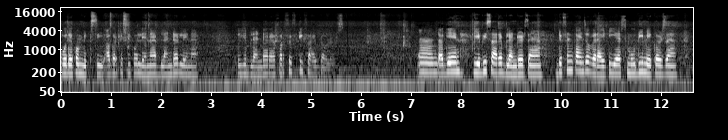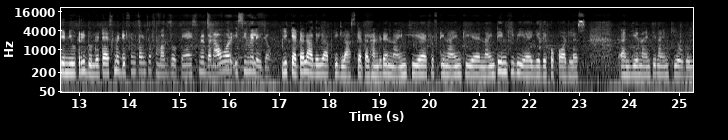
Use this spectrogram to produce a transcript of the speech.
वो देखो मिक्सी अगर किसी को लेना है ब्लेंडर लेना है तो ये ब्लेंडर है for fifty five dollars and again ये भी सारे ब्लेंडर्स हैं। डिफरेंट काइंड ऑफ़ वेराइटी है स्मूदी मेकर्स हैं। ये न्यूट्री बुलेट है, इसमें डिफरेंट काइंड ऑफ़ मग्स होते हैं। इसमें बनाओ और इसी में ले जाओ। ये केटल आ गई है आपकी ग्लास केटल 109 की है 59 की है 19 की भी है। ये देखो कॉर्डलेस एंड ये 99 की हो गई।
